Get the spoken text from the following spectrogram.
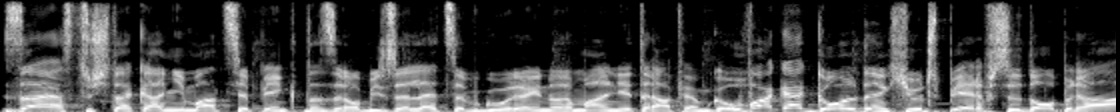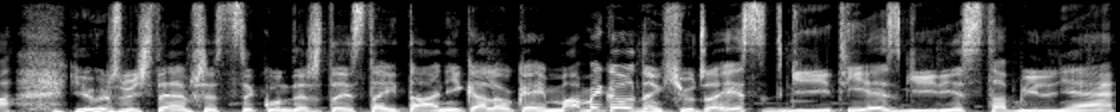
Zaraz tu się taka animacja piękna zrobi, że lecę w górę i normalnie trafiam go. Uwaga, Golden Huge pierwszy, dobra. Już myślałem przez sekundę, że to jest Titanic, ale okej, mamy Golden Huge'a, jest git, jest git, jest stabilnie.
